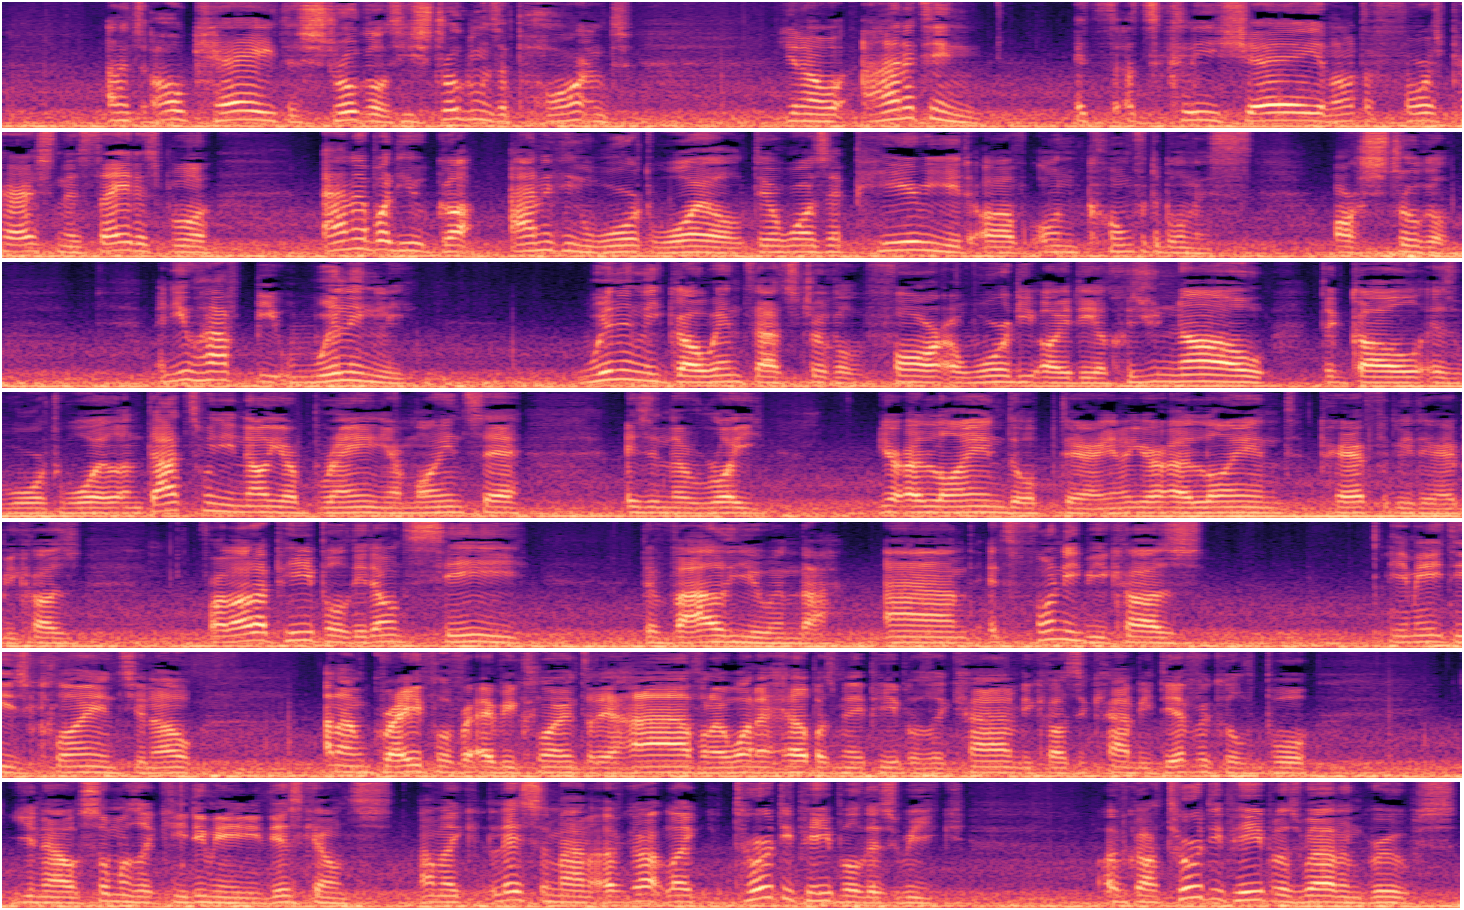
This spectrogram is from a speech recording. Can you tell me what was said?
And it's okay to struggle. See, struggling is important. You know, anything, it's, it's cliche, and I'm not the first person to say this, but anybody who got anything worthwhile, there was a period of uncomfortableness or struggle. And you have to be willingly, willingly go into that struggle for a worthy ideal because you know the goal is worthwhile. And that's when you know your brain, your mindset is in the right, you're aligned up there, you know, you're aligned perfectly there because for a lot of people, they don't see the value in that. And it's funny because you meet these clients, you know, and I'm grateful for every client that I have, and I want to help as many people as I can because it can be difficult. But you know, someone's like, "Can you do me any discounts?" I'm like, "Listen, man, I've got like 30 people this week. I've got 30 people as well in groups.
